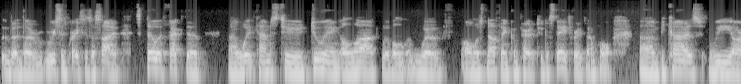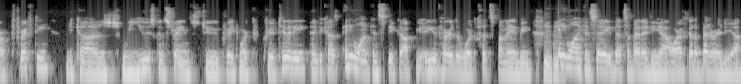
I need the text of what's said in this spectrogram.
the, the recent crisis aside, so effective uh, when it comes to doing a lot with with almost nothing compared to the states, for example, um, because we are thrifty, because we use constraints to create more creativity, and because anyone can speak up. You've heard the word chutzpah, maybe. Mm-hmm. Anyone can say that's a bad idea, or I've got a better idea,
